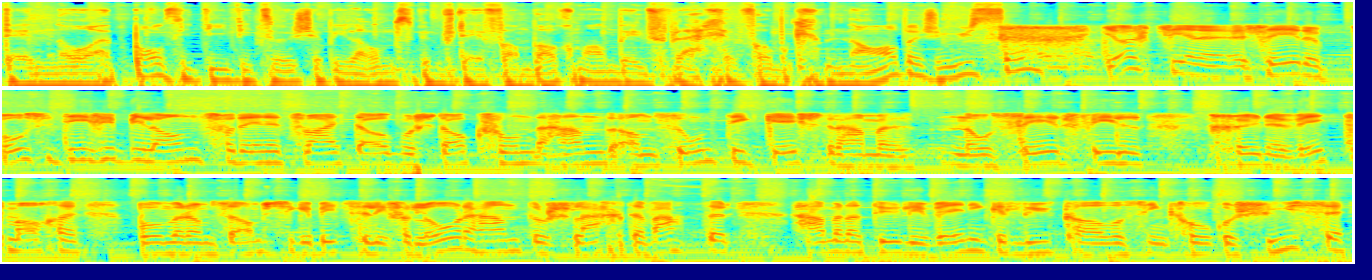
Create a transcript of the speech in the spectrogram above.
Dann noch eine positive Zwischenbilanz beim Stefan Bachmann, beim Sprecher vom Knabenschiessen. Ja, ich ziehe eine sehr positive Bilanz von den zwei Tagen, die stattgefunden haben. Am Sonntag gestern haben wir noch sehr viel können wettmachen, wo wir am Samstag ein bisschen verloren haben durch schlechtes Wetter. Haben wir natürlich weniger Leute gehabt, die sind schiessen.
